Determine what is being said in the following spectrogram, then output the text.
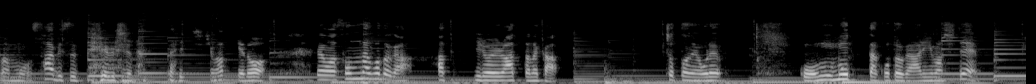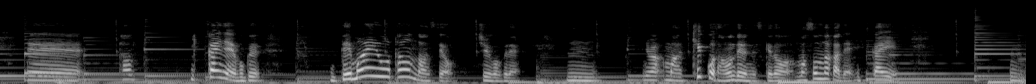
まあもうサービスっていうレベルじゃなかったりしますけど、でもそんなことがあいろいろあった中、ちょっとね、俺、こう思ったことがありまして、えー、た、一回ね、僕、出前を頼んだんですよ、中国で。うん。いやまあ結構頼んでるんですけど、まあその中で一回、うん。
